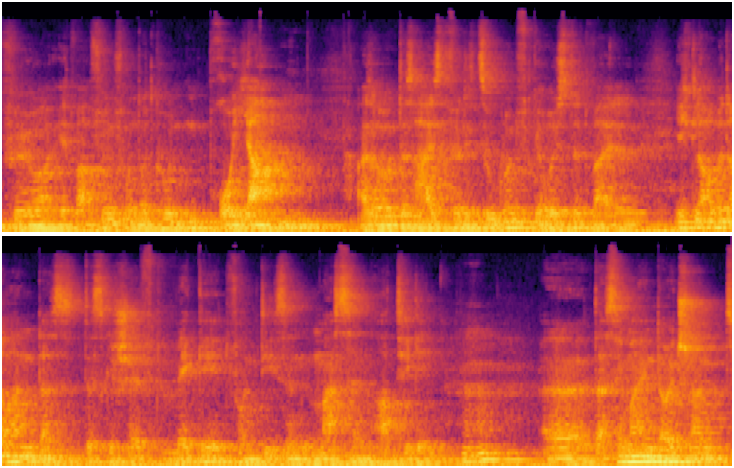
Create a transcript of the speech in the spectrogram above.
für etwa 500 Kunden pro Jahr. Also das heißt für die Zukunft gerüstet, weil ich glaube daran, dass das Geschäft weggeht von diesen Massenartikeln. Mhm. Äh, da sind wir in Deutschland,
